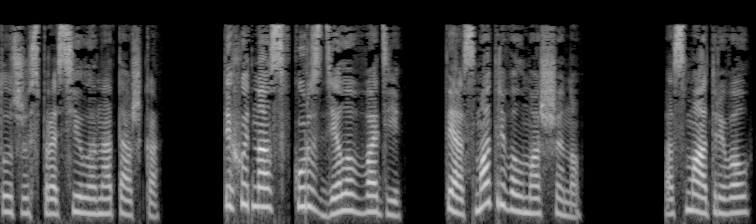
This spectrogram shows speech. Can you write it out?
Тут же спросила Наташка. Ты хоть нас в курс дела вводи. Ты осматривал машину? Осматривал.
